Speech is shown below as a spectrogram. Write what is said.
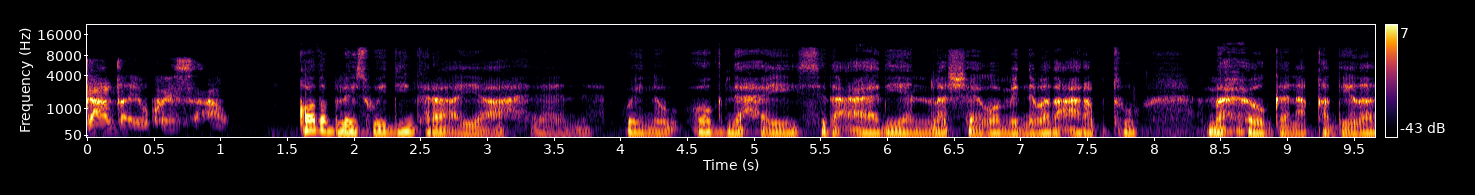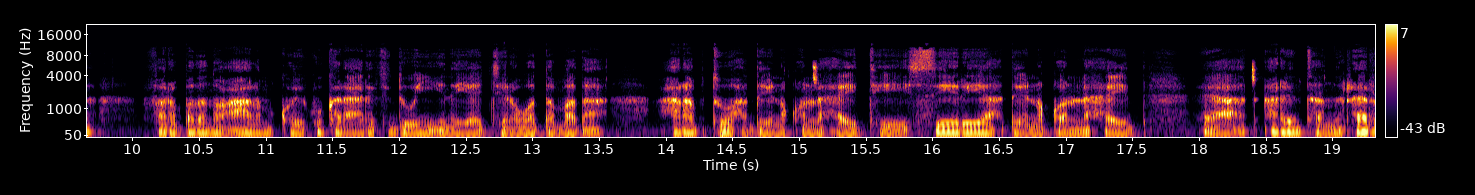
gacanta ayuu ku haysaa qodob la isweydiin karaa ayaa ah waynu ognahay sida caadiyan la sheego midnimada carabtu ma xoogana qadyada. Fara badan oo caalamku ay ku kala aragti duwan yihiin ayaa jira waddamada. Carabtu hadday noqon lahayd syria hadday noqon lahayd arintan reer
